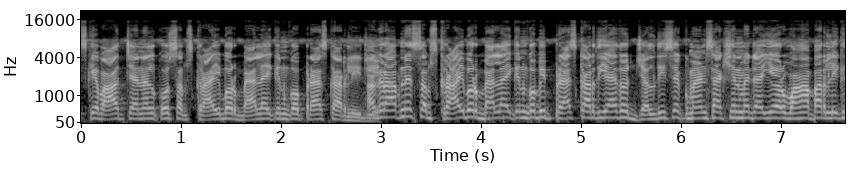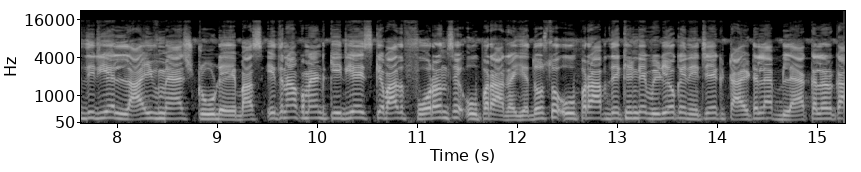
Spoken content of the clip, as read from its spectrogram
इसके बाद चैनल को सब्सक्राइब और बेल आइकन को प्रेस कर लीजिए। अगर आपने सब्सक्राइब और बेल आइकन को भी प्रेस कर दिया है तो जल्दी से कमेंट सेक्शन में जाइए और वहाँ पर लिख दीजिए लाइव मैच टूडे बस इतना कमेंट कीजिए, इसके बाद फ़ौरन से ऊपर आ जाइए। दोस्तों, ऊपर आप देखेंगे वीडियो के नीचे एक टाइटल है ब्लैक कलर का।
